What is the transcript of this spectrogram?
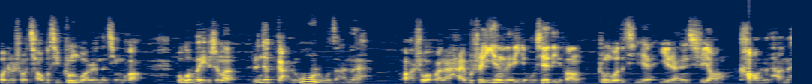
或者说瞧不起中国人的情况。不过为什么人家敢侮辱咱们？话说回来，还不是因为有些地方中国的企业依然需要靠着他们，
